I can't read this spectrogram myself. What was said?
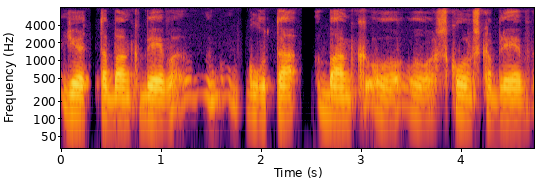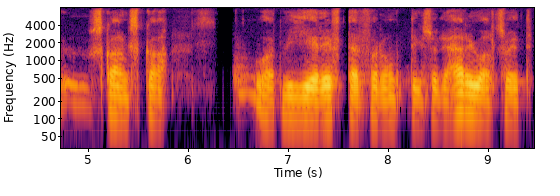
Göta bank blev Gota bank och, och Skånska blev Skanska och att vi ger efter för någonting. Så det här är ju alltså ett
